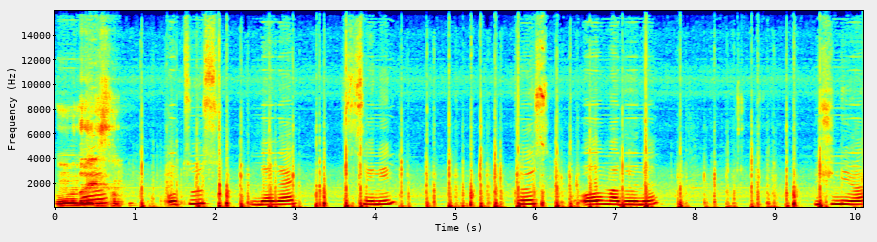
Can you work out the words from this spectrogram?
Umurunda Bu- değil insan. 30 level senin kız olmadığını düşünüyor.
